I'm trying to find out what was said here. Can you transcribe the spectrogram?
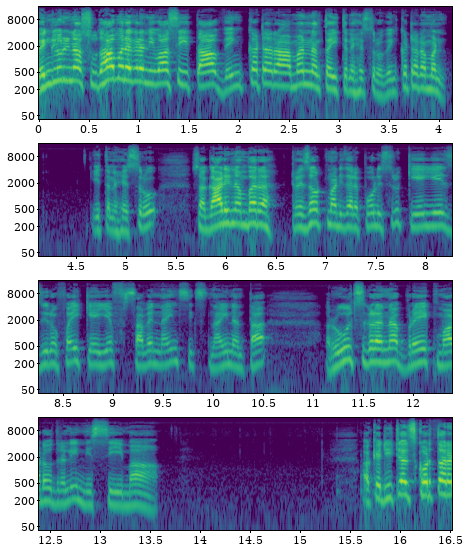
ಬೆಂಗಳೂರಿನ ಸುಧಾಮನಗರ ನಿವಾಸಿ ಈತ ವೆಂಕಟರಾಮನ್ ಅಂತ ಈತನ ಹೆಸರು, ವೆಂಕಟರಮಣ್ ಈತನ ಹೆಸರು. ಸೊ ಗಾಡಿ ನಂಬರ್ ಟ್ರೆಸೌಟ್ ಮಾಡಿದ್ದಾರೆ ಪೊಲೀಸರು. K A zero five K F seven nine six nine ಅಂತ ರೂಲ್ಸ್ಗಳನ್ನು ಬ್ರೇಕ್ ಮಾಡೋದ್ರಲ್ಲಿ ನಿಸ್ಸೀಮ. ಓಕೆ ಡೀಟೇಲ್ಸ್ ಕೊಡ್ತಾರೆ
